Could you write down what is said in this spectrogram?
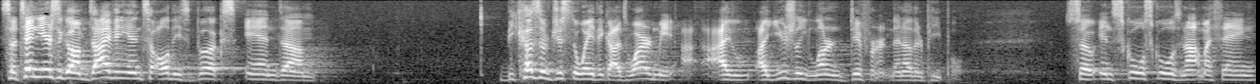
so, 10 years ago, I'm diving into all these books, and um, because of just the way that God's wired me, I, I, I usually learn different than other people. So, in school, school is not my thing.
